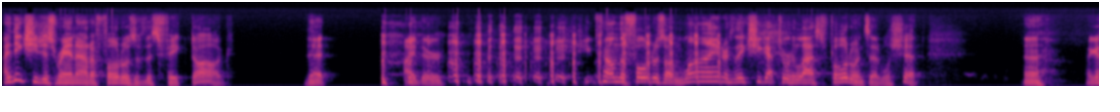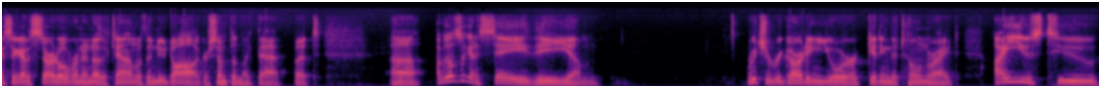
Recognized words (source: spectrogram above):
I think she just ran out of photos of this fake dog that either she found the photos online or I think she got to her last photo and said, well, shit, uh, I guess I got to start over in another town with a new dog or something like that. But uh, I was also going to say the, um, Richard, regarding your getting the tone right, I used to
